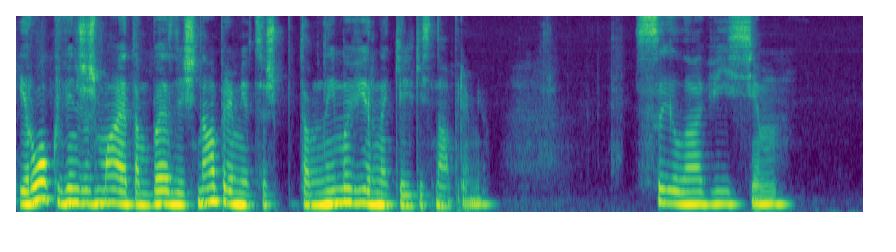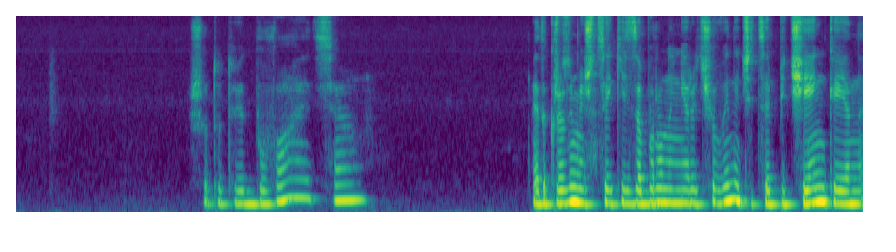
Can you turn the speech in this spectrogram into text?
І рок, він же ж має там безліч напрямів, це ж там неймовірна кількість напрямів. Сила 8. Що тут відбувається? Я так розумію, що це якісь заборонені речовини, чи це печеньки. Я не...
